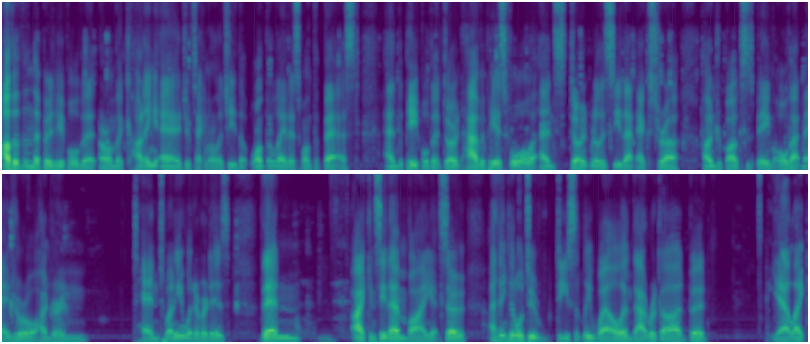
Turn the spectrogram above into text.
other than the people that are on the cutting edge of technology that want the latest, want the best, and the people that don't have a PS4 and don't really see that extra hundred bucks as being all that major or 110, 20, whatever it is, then I can see them buying it. So I think it'll do decently well in that regard, but yeah, like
